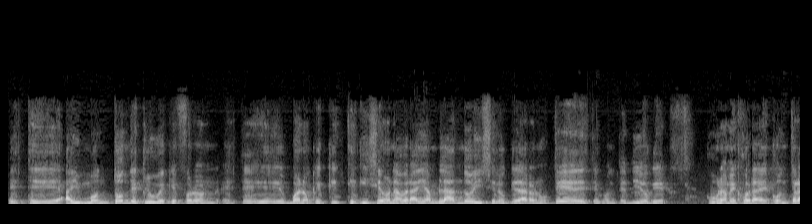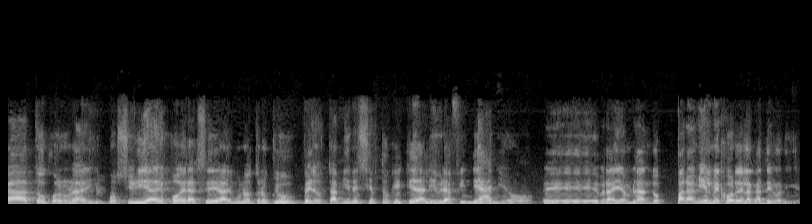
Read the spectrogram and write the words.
este, hay un montón de clubes que fueron, este, bueno, que, quisieron a Brian Blando y se lo quedaron ustedes. Tengo entendido que con una mejora de contrato, con una imposibilidad de poder acceder a algún otro club, pero también es cierto que queda libre a fin de año eh, Brian Blando. Para mí el mejor de la categoría.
